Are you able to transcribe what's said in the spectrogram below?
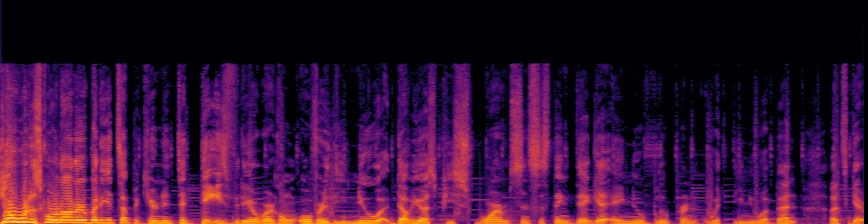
Yo, what is going on everybody? It's Epic here and in today's video we're going over the new WSP Swarm since this thing did get a new blueprint with the new event. Let's get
